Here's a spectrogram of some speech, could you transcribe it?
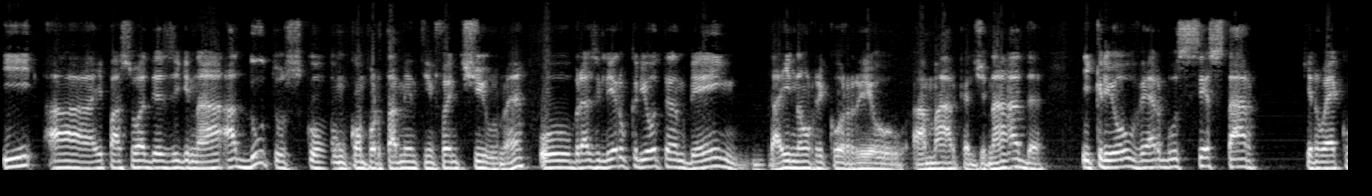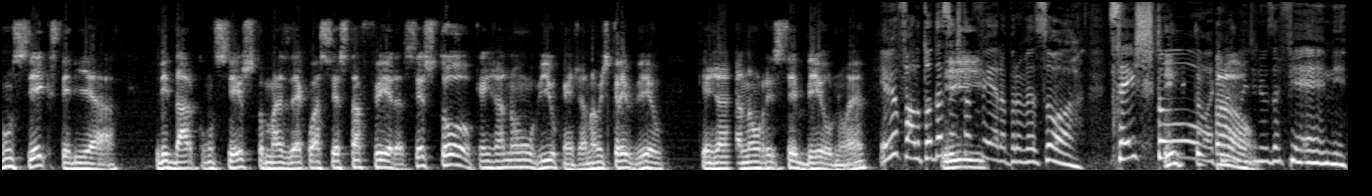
e, ah, e passou a designar adultos com comportamento infantil, né? O brasileiro criou também, daí não recorreu à marca de nada, e criou o verbo cestar, que não é com C, que seria lidar com sexto, mas é com a sexta-feira. Sextou, quem já não ouviu, quem já não escreveu, quem já não recebeu, não é? Eu falo toda E- sexta-feira, professor. Sextou Então. aqui na Band News FM.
